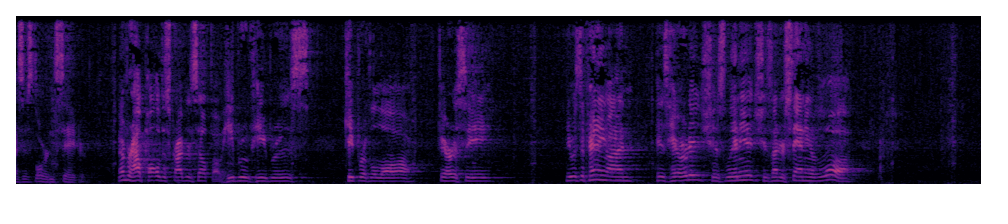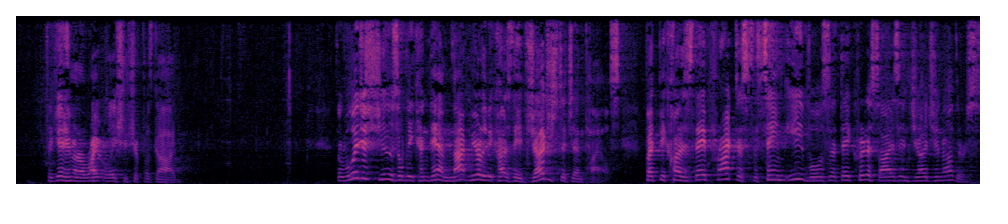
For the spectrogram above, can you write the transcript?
as his Lord and Savior. Remember how Paul described himself? Oh, Hebrew of Hebrews, keeper of the law, Pharisee. He was depending on his heritage, his lineage, his understanding of the law to get him in a right relationship with God. The religious Jews will be condemned not merely because they judged the Gentiles, but because they practice the same evils that they criticize and judge in others.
